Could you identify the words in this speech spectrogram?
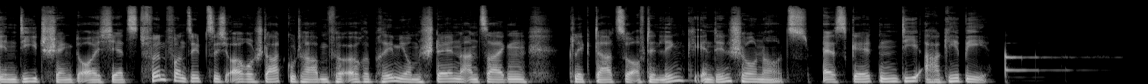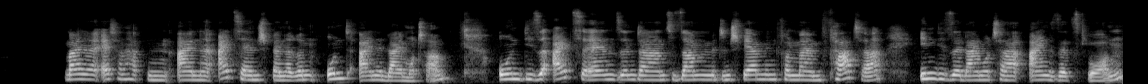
Indeed schenkt euch jetzt 75 Euro Startguthaben für eure Premium-Stellenanzeigen. Klickt dazu auf den Link in den Show Notes. Es gelten die AGB. Meine Eltern hatten eine Eizellenspenderin und eine Leihmutter. Und diese Eizellen sind dann zusammen mit den Spermien von meinem Vater in diese Leihmutter eingesetzt worden.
